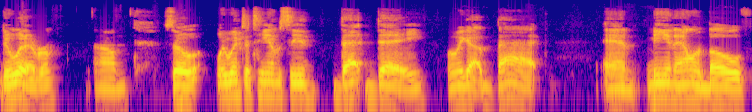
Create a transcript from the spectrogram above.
do whatever. Um, so we went to TMC that day when we got back, and me and Alan both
